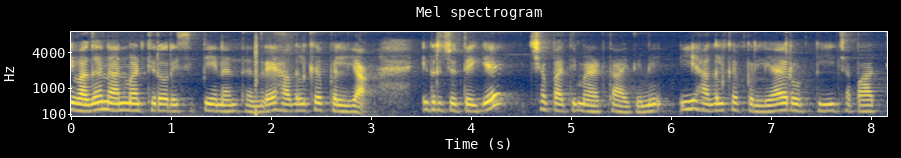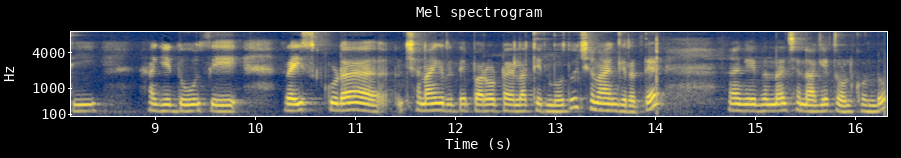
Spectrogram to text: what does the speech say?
ಇವಾಗ ನಾನು ಮಾಡ್ತಿರೋ ರೆಸಿಪಿ ಏನಂತಂದರೆ ಹಾಗಲಕಾಯಿ ಪಲ್ಯ. ಇದ್ರ ಜೊತೆಗೆ ಚಪಾತಿ ಮಾಡ್ತಾ ಇದ್ದೀನಿ. ಈ ಹಾಗಲಕಾಯಿ ಪಲ್ಯ, ರೊಟ್ಟಿ, ಚಪಾತಿ, ಹಾಗೆ ದೋಸೆ ರೈಸ್ ಕೂಡ ಚೆನ್ನಾಗಿರುತ್ತೆ, ಪರೋಟ ಎಲ್ಲ ತಿನ್ಬೋದು, ಚೆನ್ನಾಗಿರುತ್ತೆ. ಹಾಗೆ ಇದನ್ನು ಚೆನ್ನಾಗಿ ತೊಳ್ಕೊಂಡು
